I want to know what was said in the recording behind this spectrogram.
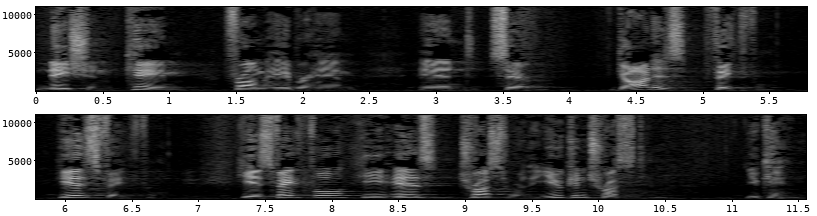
nation came from Abraham and Sarah. God is faithful. He is faithful. He is faithful. He is trustworthy. You can trust him. You can.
